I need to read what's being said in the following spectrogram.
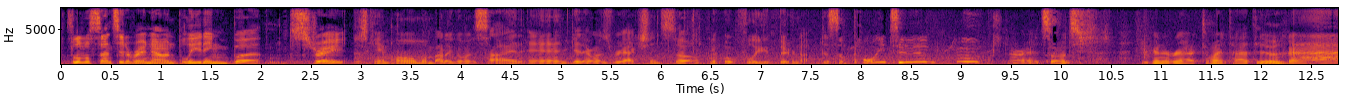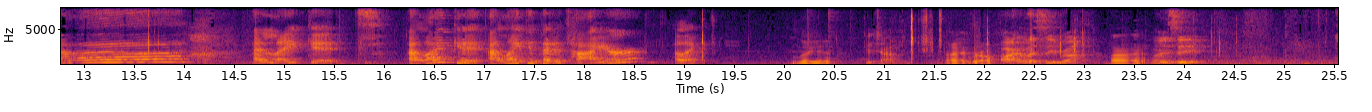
It's a little sensitive right now and bleeding, but straight. Just came home. I'm about to go inside and get everyone's reaction. So hopefully they're not disappointed. All right, so it's you're gonna react to my tattoo. Ah, I like it. I like it. I like it that it's higher. I like it. Like it. Good job. All right, bro. All right, let's see, bro. All right. Let me see.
